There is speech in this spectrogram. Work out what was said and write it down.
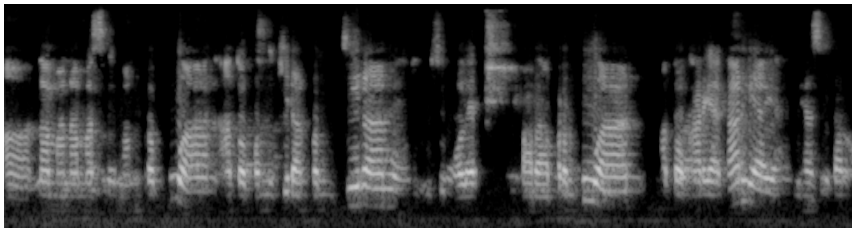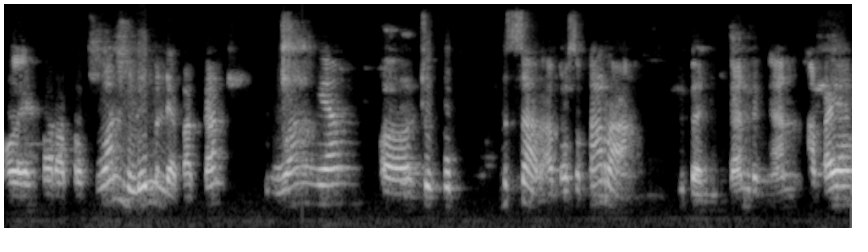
uh, nama-nama seniman perempuan atau pemikiran-pemikiran yang diusung oleh para perempuan atau karya-karya yang dihasilkan oleh para perempuan belum mendapatkan ruang yang uh, cukup besar atau setara dibandingkan dengan apa yang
